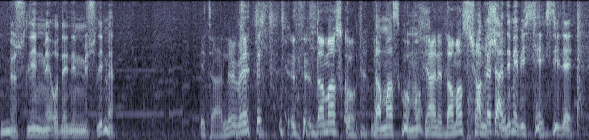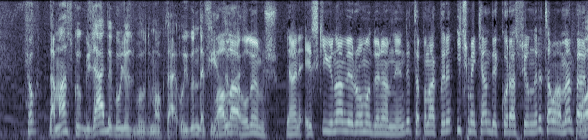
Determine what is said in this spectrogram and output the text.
müslin mi? O dediğin müsli mi? yeterli ve damasko. Damasko mu? Yani damas şamışı. Hakikaten değil mi biz tekstilde Çok Damasku güzel bir bluz buldum Oktay. Uygun da fiyatı Vallahi var. oluyormuş. Yani eski Yunan ve Roma dönemlerinde tapınakların iç mekan dekorasyonları tamamen O perdeyle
